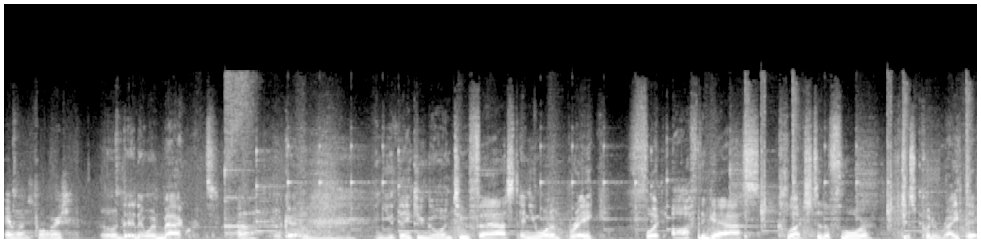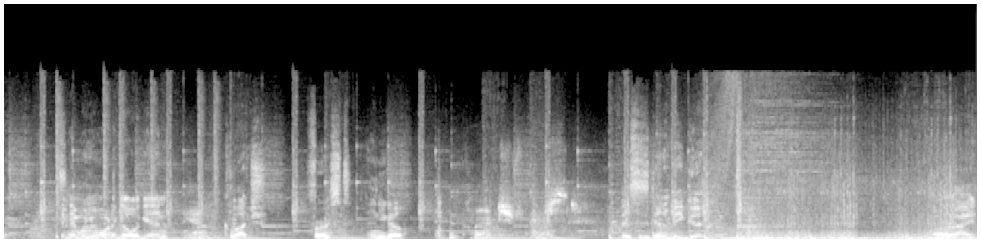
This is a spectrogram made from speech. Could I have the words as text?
It went forward. Oh, it did. It went backwards. Oh. Okay. You think you're going too fast and you want to brake, foot off the gas, clutch to the floor, just put it right there. And then when you want to go again, Yeah. clutch first and you go. Clutch first. This is going to be good. All right.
